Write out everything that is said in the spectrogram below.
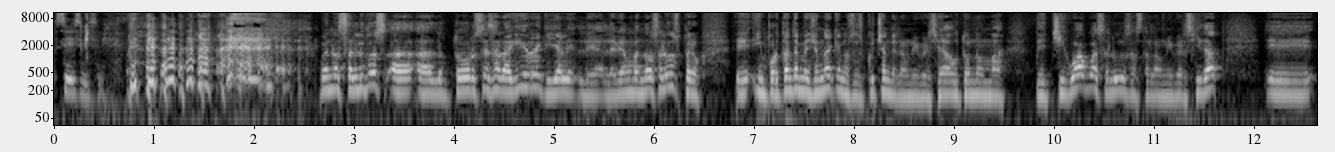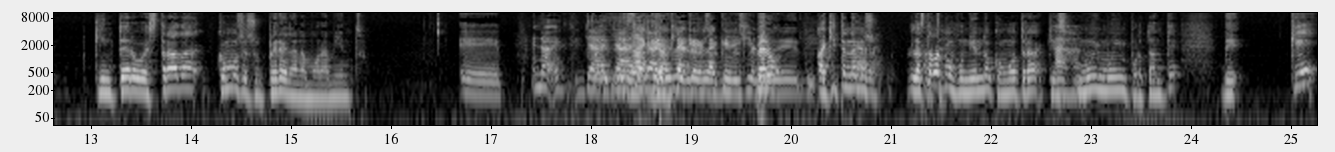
Sí, sí, sí. Bueno, saludos a- al doctor César Aguirre, que ya le, le- le habían mandado saludos, pero eh, importante mencionar que nos escuchan de la Universidad Autónoma de Chihuahua. Saludos hasta la universidad. Eh, Quintero Estrada, ¿cómo se supera el enamoramiento? Eh, No, eh, ya, Pues ya, ya, que la que- la que dijimos. Pero de- aquí tenemos, Carla. la estaba Otra. confundiendo con otra que es Ajá. muy, muy importante, de qué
